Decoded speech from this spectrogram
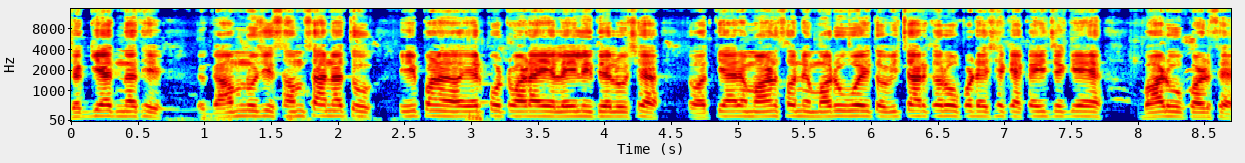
જગ્યા જ નથી. ગામનું જે શમશાન હતું, એ પણ એરપોર્ટવાળાએ લઈ લીધેલું છે. તો અત્યારે માણસોને મરવું હોય તો વિચાર કરવો પડે છે કે કઈ જગ્યાએ બાળવું પડશે.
